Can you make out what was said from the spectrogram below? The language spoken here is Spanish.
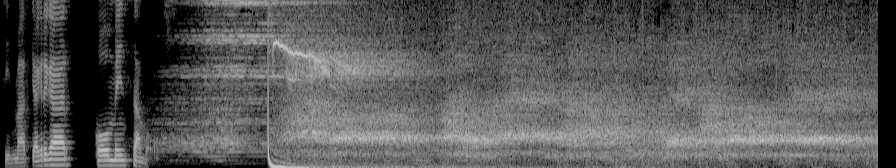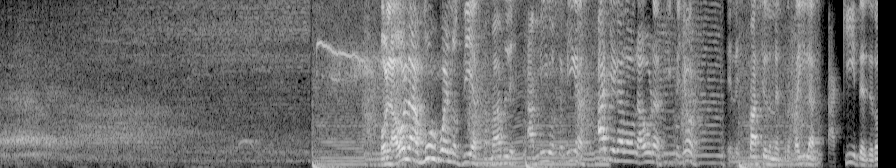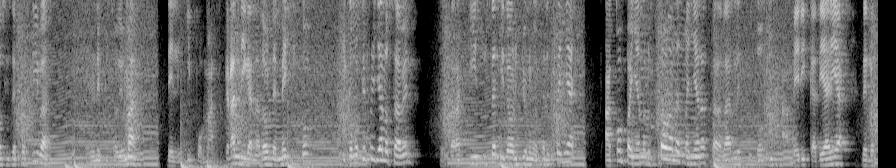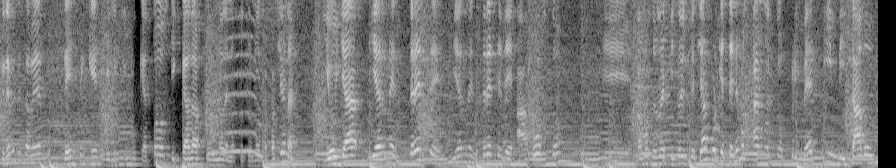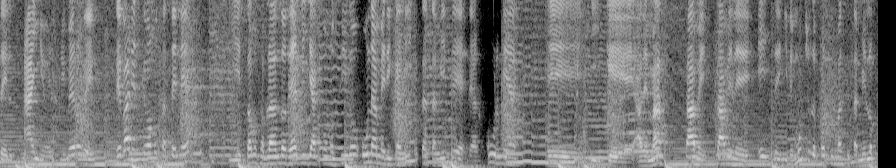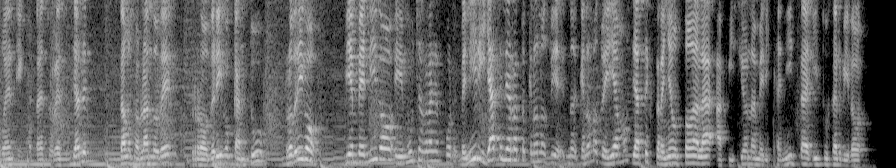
Sin más que agregar, comenzamos. Hola, hola, muy buenos días, amables amigos, amigas. Ha llegado la hora, sí señor, el espacio de nuestras águilas aquí desde Dosis Deportiva, en un episodio más del equipo más grande y ganador de México. Y como siempre ya lo saben, estará aquí su servidor Julio González Peña, acompañándolos todas las mañanas para darles su dosis América diaria de lo que debes de saber de este que es el equipo que a todos y cada uno de nosotros nos apasiona. Y hoy ya viernes 13, viernes 13 de agosto, eh, vamos a un episodio especial porque tenemos a nuestro primer invitado del año, el primero de, de varios que vamos a tener y estamos hablando de alguien ya conocido, un americanista también de, de Alcurnia eh, y que además sabe, sabe de este y de muchos deportes más que también lo pueden encontrar en sus redes sociales. Estamos hablando de Rodrigo Cantú. Rodrigo, bienvenido y muchas gracias por venir y ya tenía rato que no nos, que no nos veíamos, ya te extrañamos toda la afición americanista y tu servidor.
